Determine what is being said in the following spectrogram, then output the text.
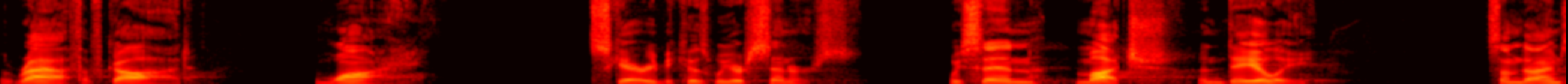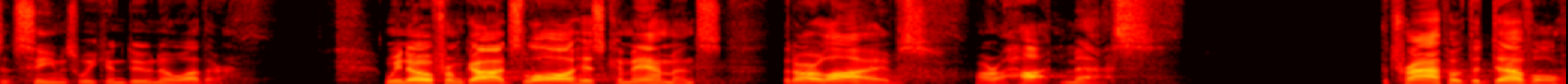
The wrath of God. Why? It's scary because we are sinners. We sin much and daily. Sometimes it seems we can do no other. We know from God's law, His commandments, that our lives are a hot mess. The trap of the devil,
